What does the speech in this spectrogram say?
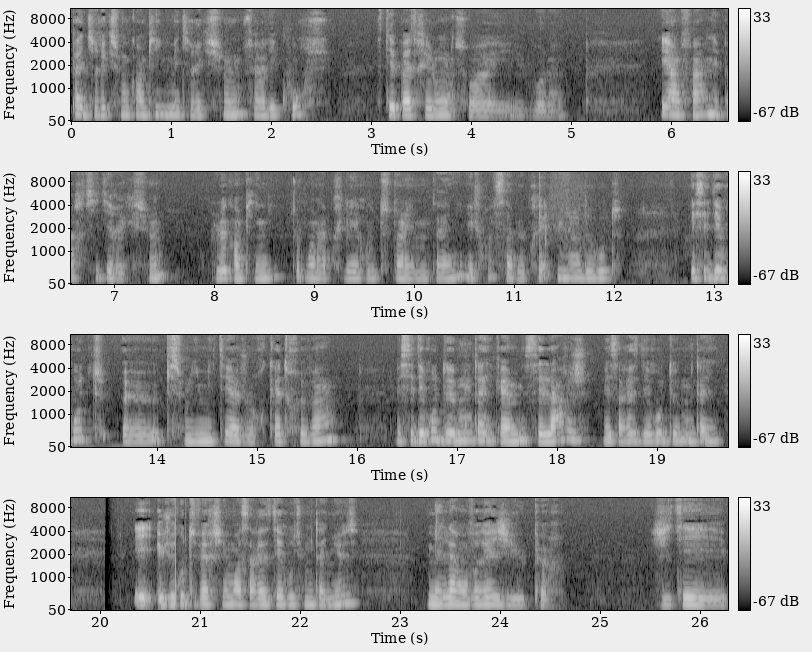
Pas direction camping, mais direction faire les courses. C'était pas très long en soi, et voilà. Et enfin, on est parti direction le camping. Donc on a pris les routes dans les montagnes et je crois que c'est à peu près une heure de route. Et c'est des routes euh, qui sont limitées à genre 80, mais c'est des routes de montagne quand même. C'est large, mais ça reste des routes de montagne. Et je route vers chez moi, ça reste des routes montagneuses. Mais là en vrai j'ai eu peur. J'étais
